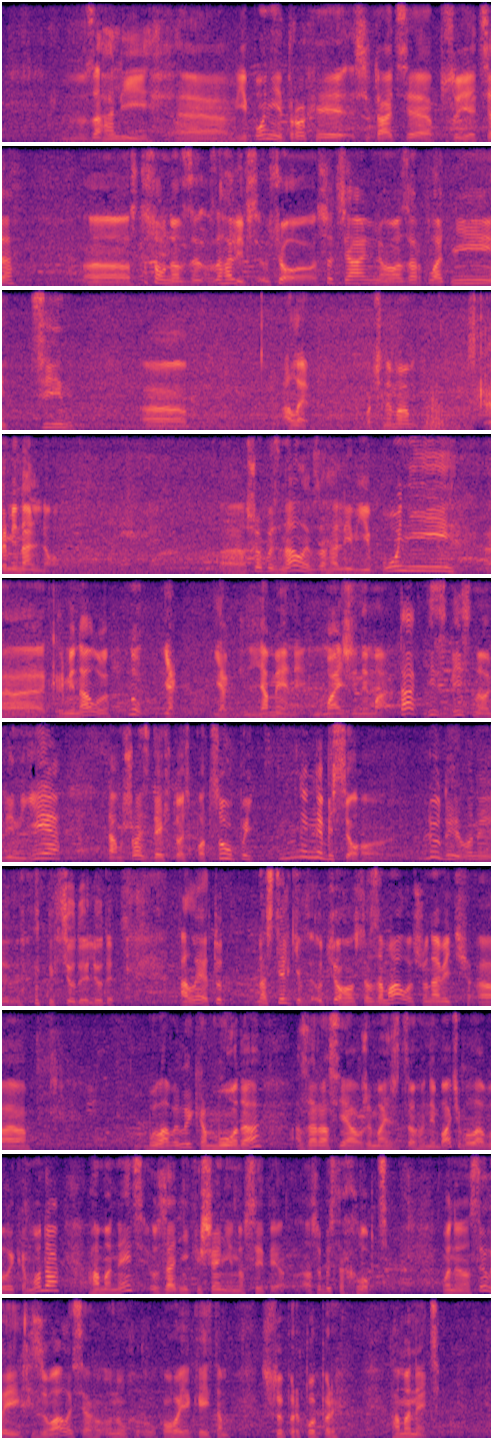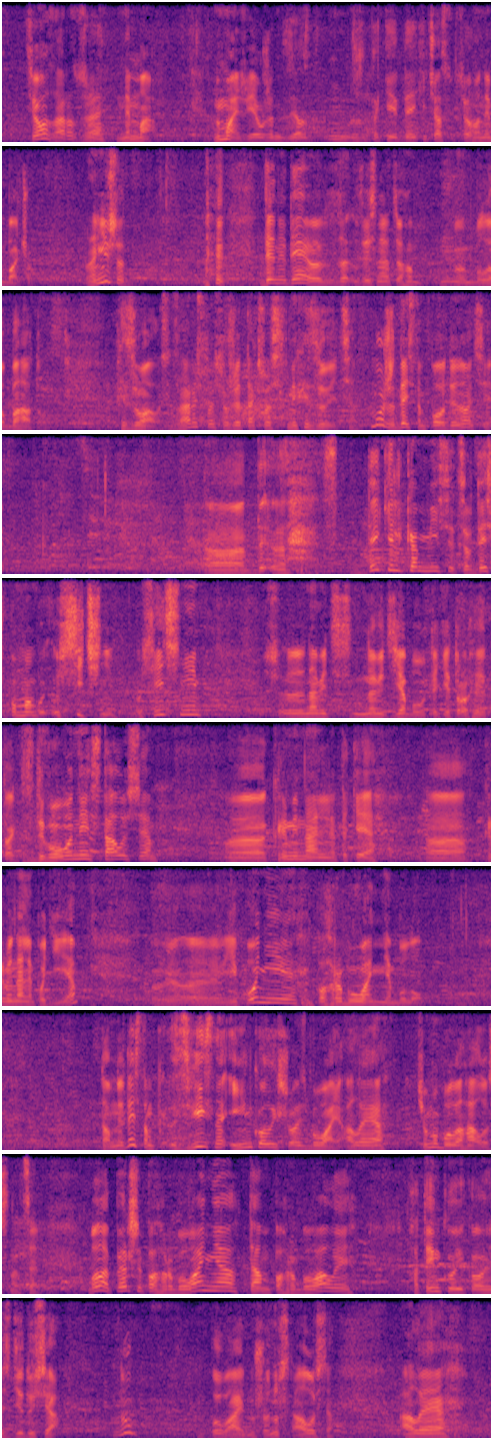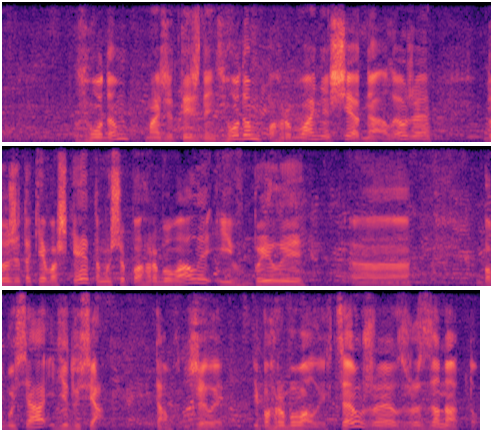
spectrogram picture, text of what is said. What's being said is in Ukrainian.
взагалі е, в Японії трохи ситуація псується. Е, Стосовно взагалі всього соціального, зарплатні, цін. Але почнемо з кримінального. Щоб ви знали, взагалі в Японії е, криміналу, ну, як, як для мене, майже немає. Так, звісно, він є, там щось десь хтось поцупить, не, не без цього. Люди, вони всюди люди. Але тут настільки цього все замало, що навіть е, була велика мода, а зараз я вже майже цього не бачу. Була велика мода гаманець у задній кишені носити, особисто хлопці. Вони носили і хизувалися, ну, у кого якийсь там супер-пупер гаманець. Цього зараз вже нема. Ну майже я вже я, такий деякий час цього не бачу. Раніше де-не-де, звісно, цього ну, було багато. Хизувалося. Зараз щось вже так щось не хизується. Може, десь там поодиноці, Е, е, Декілька місяців, десь, по-моєму, у січні. У січні навіть, навіть я був такий трохи так здивований, сталося е, кримінальне таке, е, кримінальна подія. В, е, Японії пограбування було. Там не десь там, звісно, інколи щось буває. Але чому було галосно це? Було перше пограбування, там пограбували хатинку якогось дідуся. Ну, буває, ну що, ну сталося. Але згодом, майже тиждень згодом, пограбування ще одне, але вже дуже таке важке, тому що пограбували і вбили е, бабуся і дідуся. Там жили. І пограбували їх. Це вже, вже занадто.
